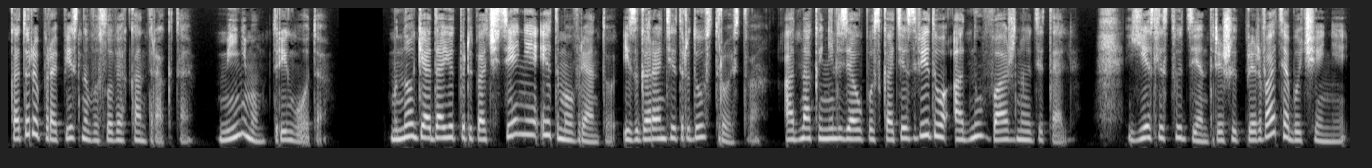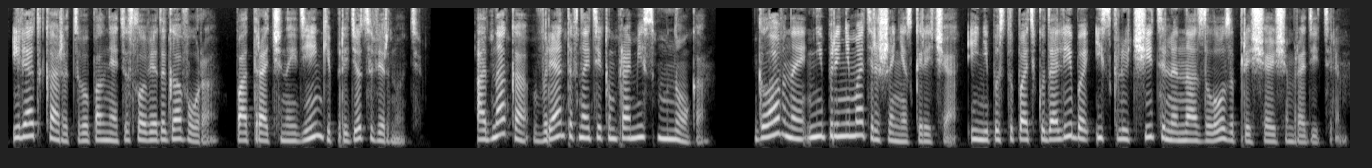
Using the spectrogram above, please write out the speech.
которое прописано в условиях контракта — минимум 3 года. Многие отдают предпочтение этому варианту из гарантии трудоустройства, однако нельзя упускать из виду одну важную деталь. Если студент решит прервать обучение или откажется выполнять условия договора, потраченные деньги придется вернуть. Однако вариантов найти компромисс много. Главное — не принимать решения сгоряча и не поступать куда-либо исключительно на зло запрещающим родителям.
